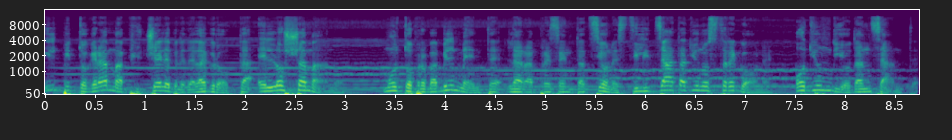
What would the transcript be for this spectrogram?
Il pittogramma più celebre della grotta è lo sciamano, molto probabilmente la rappresentazione stilizzata di uno stregone o di un dio danzante.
